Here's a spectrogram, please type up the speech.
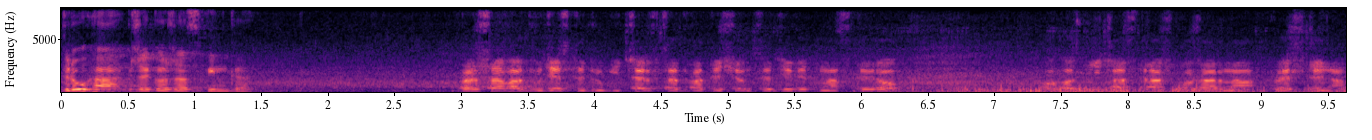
druha Grzegorza Swinkę. Warszawa, 22 czerwca 2019 rok. Ochotnicza Straż Pożarna w Leszczynach.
